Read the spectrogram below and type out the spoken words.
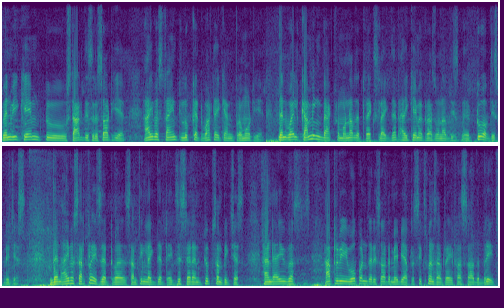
When we came to start this resort here, I was trying to look at what I can promote here. Then while coming back from one of the treks like that, I came across one of these, uh, two of these bridges. Then I was surprised that was something like that existed and took some pictures. And I was, after we opened the resort, maybe after six months after I first saw the bridge,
